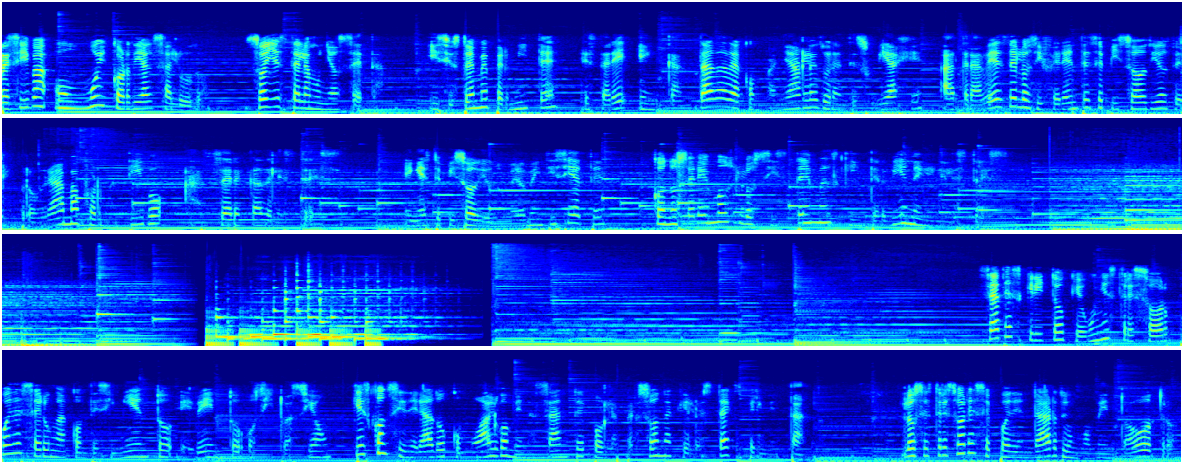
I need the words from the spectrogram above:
Reciba un muy cordial saludo. Soy Estela Muñoz Zeta y si usted me permite, estaré encantada de acompañarle durante su viaje a través de los diferentes episodios del programa formativo acerca del estrés. En este episodio número 27 conoceremos los sistemas que intervienen en el Se ha descrito que un estresor puede ser un acontecimiento, evento o situación que es considerado como algo amenazante por la persona que lo está experimentando. Los estresores se pueden dar de un momento a otro,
